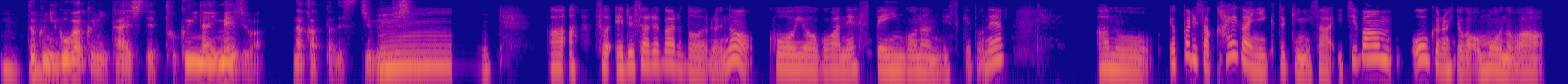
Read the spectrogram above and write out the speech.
うん特に語学に対して得意なイメージはなかったです、自分自身。あ、あ、そう、エルサルバドルの公用語はね、スペイン語なんですけどね。あの、やっぱりさ、海外に行くときにさ、一番多くの人が思うのは、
